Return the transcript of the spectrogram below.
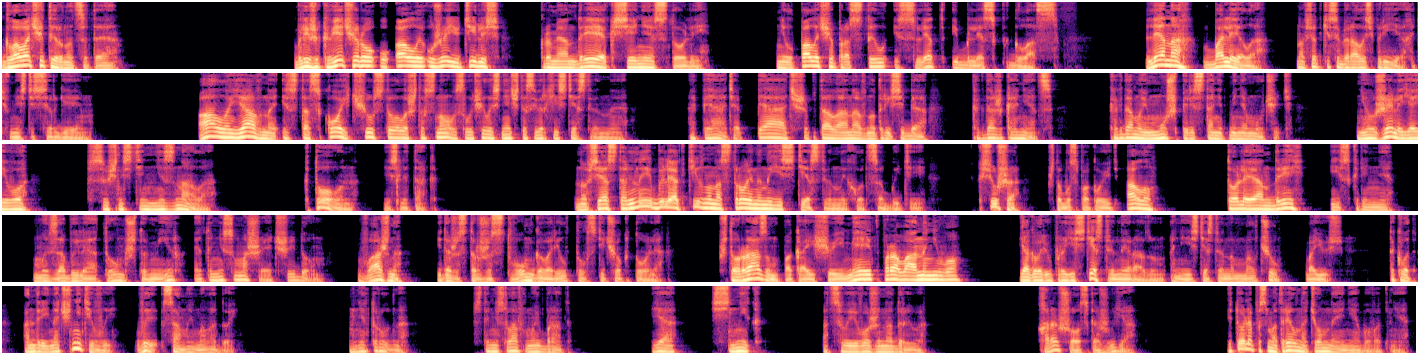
Глава 14. Ближе к вечеру у Аллы уже ютились, кроме Андрея, Ксения с. Нил Палыча простыл и след, и блеск глаз. Лена болела, но все-таки собиралась приехать вместе с Сергеем. Алла явно и с тоской чувствовала, что снова случилось нечто сверхъестественное. «Опять, опять!» — шептала она внутри себя. «Когда же конец? Когда мой муж перестанет меня мучить? Неужели я его, в сущности, не знала?» Кто он, если так? Но все остальные были активно настроены на естественный ход событий. Ксюша, чтобы успокоить Аллу, Толя и Андрей искренне. Мы забыли о том, что мир — это не сумасшедший дом. Важно, и даже с торжеством говорил толстячок Толя, что разум пока еще имеет права на него, я говорю про естественный разум, а не естественном молчу, боюсь. Так вот, Андрей, начните вы. Вы самый молодой. Мне трудно. Станислав мой брат. Я сник от своего же надрыва. Хорошо, скажу я. И Толя посмотрел на темное небо в окне.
